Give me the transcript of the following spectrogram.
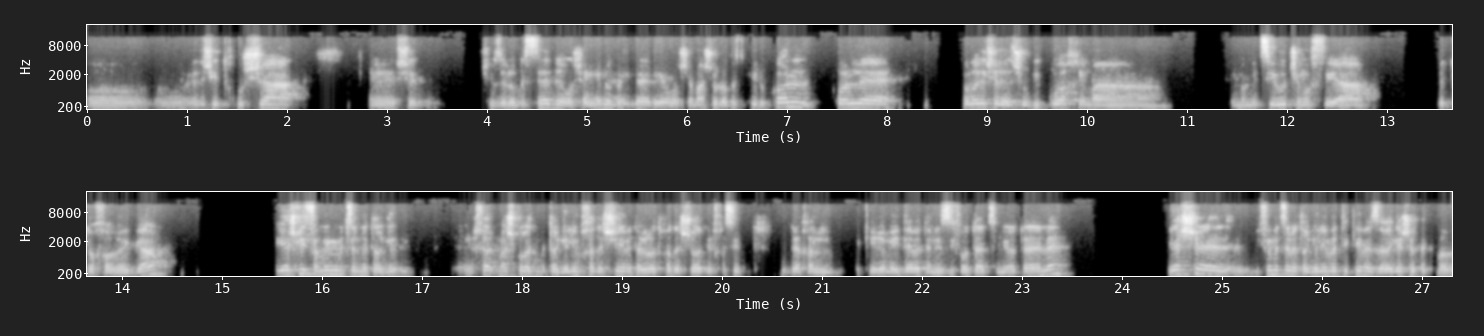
או, או איזושהי תחושה אה, ש, שזה לא בסדר, או שאני לא בסדר, או שמשהו לא בסדר, כאילו כל, כל, אה, כל רגע של איזשהו ויכוח עם, ה, עם המציאות שמופיעה בתוך הרגע. יש לפעמים אצל מתרגלים, מה שקורה, מתרגלים חדשים, מתרגלות חדשות, יחסית בדרך כלל מכירים היטב את הנזיפות העצמיות האלה. יש אה, לפעמים אצל מתרגלים ותיקים איזה רגע שאתה כבר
